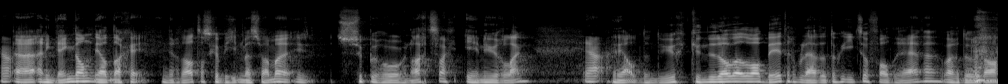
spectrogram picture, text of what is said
Ja. Eh, en ik denk dan ja, dat je inderdaad, als je begint met zwemmen, is super hoge hartslag, één uur lang. Ja. En ja, op den duur kun je dat wel wat beter blijven. Toch iets of wat drijven, waardoor dat,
